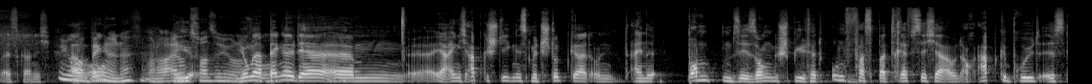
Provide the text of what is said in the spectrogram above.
weiß gar nicht. Junger Aber auch- Bengel, ne? Oder 21 oder Junger so. Bengel, der ähm, äh, ja eigentlich abgestiegen ist mit Stuttgart und eine Bombensaison gespielt hat, unfassbar treffsicher und auch abgebrüht ist,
